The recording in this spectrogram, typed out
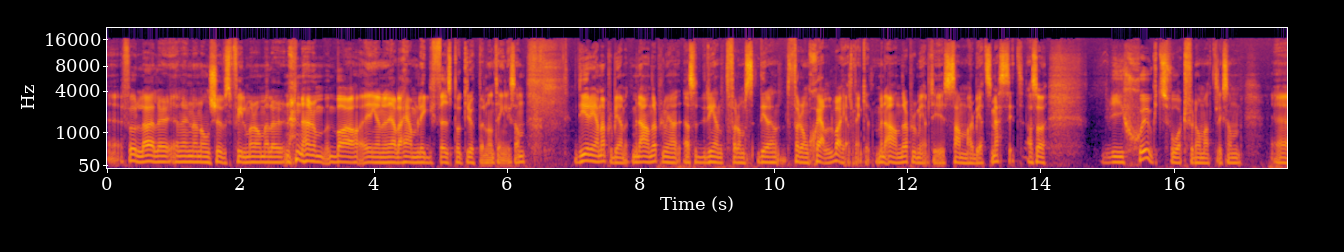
eh, fulla eller, eller när någon tjuvfilmar dem eller när de bara är i en jävla hemlig Facebookgrupp eller någonting. Liksom. Det är det ena problemet. Men det andra problemet, alltså rent för dem, för dem själva helt enkelt. Men det andra problemet är ju samarbetsmässigt. Alltså, det blir ju sjukt svårt för dem att liksom, eh,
